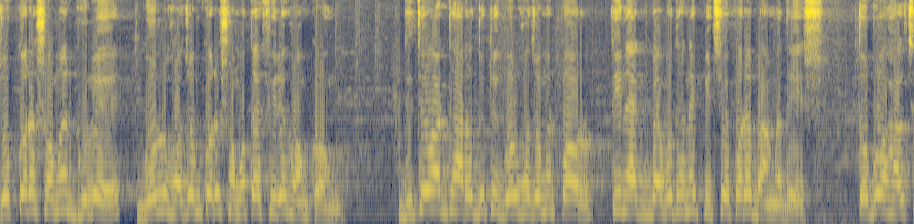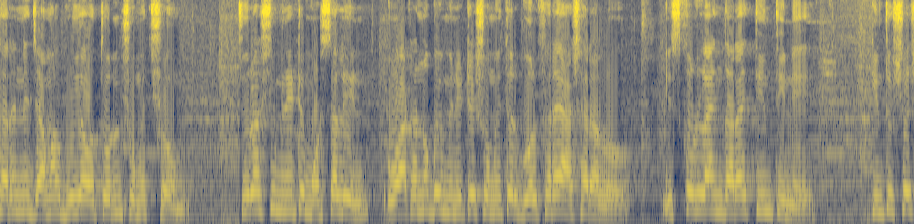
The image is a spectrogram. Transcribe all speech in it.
যোগ করা সময়ের ভুলে গোল হজম করে সমতায় ফিরে হংকং। দ্বিতীয়ার্ধে আরও দুটি গোল হজমের পর তিন এক ব্যবধানে পিছিয়ে পড়ে বাংলাদেশ। তবুও হাল ছাড়েনি জামাল ভুইয়া ও তরুণ সমিত সোম। চুরাশি মিনিটে মোরসালিন ও আটানব্বই মিনিটে সমিতের গোল ফেরায় আসার আলো। স্কোর লাইন দাঁড়ায় তিন তিনে। কিন্তু শেষ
